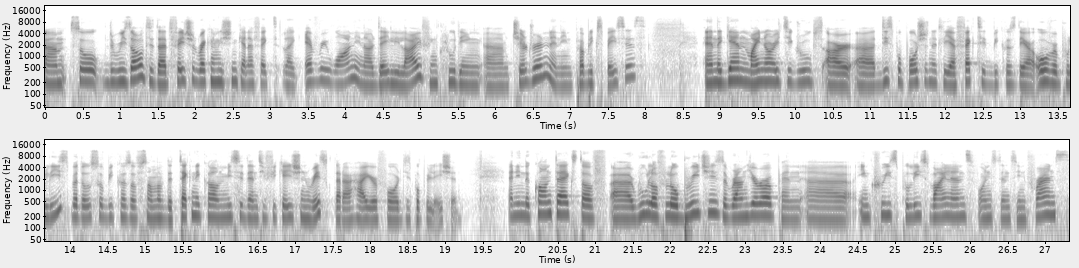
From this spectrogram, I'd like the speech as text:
Um, so the result is that facial recognition can affect like everyone in our daily life, including um, children and in public spaces. And again, minority groups are uh, disproportionately affected because they are over-policed, but also because of some of the technical misidentification risks that are higher for this population. And in the context of uh, rule of law breaches around Europe and uh, increased police violence, for instance, in France,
